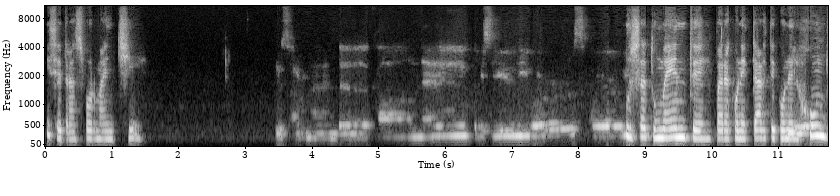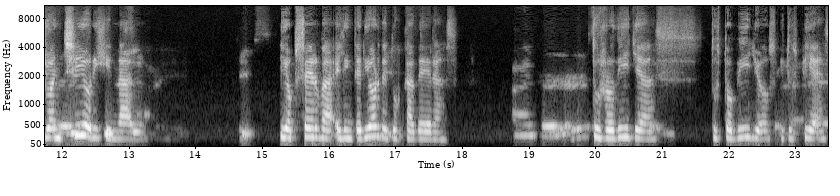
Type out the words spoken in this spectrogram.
y se transforma en chi. Usa tu mente para conectarte con el Hun Yuan Chi original y observa el interior de tus caderas, tus rodillas, tus tobillos y tus pies.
